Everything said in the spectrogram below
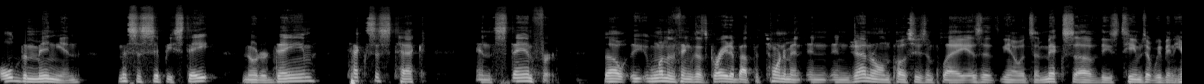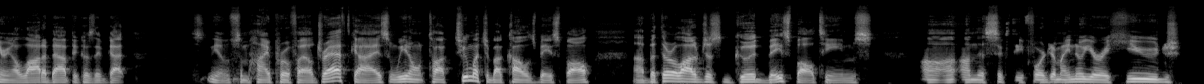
Old Dominion, Mississippi State, Notre Dame, Texas Tech, and Stanford. So one of the things that's great about the tournament in, in general in postseason play is that you know it's a mix of these teams that we've been hearing a lot about because they've got you know some high profile draft guys, and we don't talk too much about college baseball, uh, but there are a lot of just good baseball teams uh, on this 64. Jim, I know you're a huge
